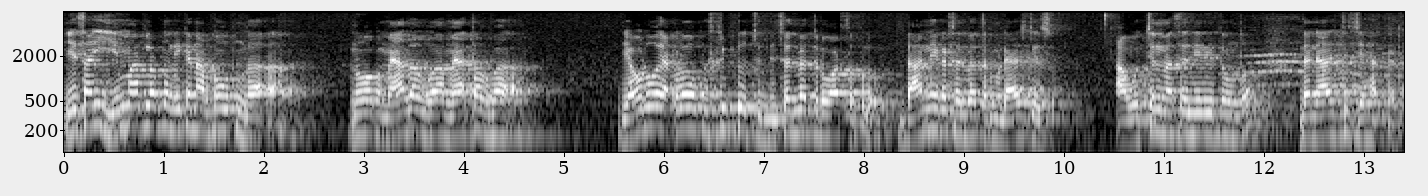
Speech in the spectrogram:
ఏ సాయి ఏం మాట్లాడుతావు నీకైనా అర్థమవుతుందా? నువ్వు ఒక మేధవ్వా మేతవ్వా? ఎవడో ఎక్కడో ఒక స్క్రిప్ట్ వచ్చింది చదివేస్తాడు వాట్సాప్లో. దాన్ని ఇక్కడ చదివేస్తాడు మీరు యాజిటీస్ ఆ వచ్చిన మెసేజ్ ఏదైతే ఉందో దాన్ని యాజిటీస్ చేసేస్తాడు.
